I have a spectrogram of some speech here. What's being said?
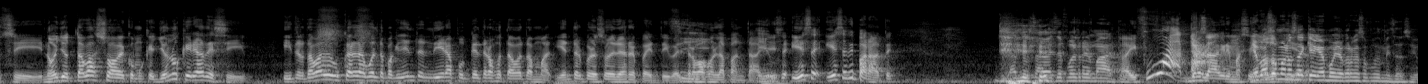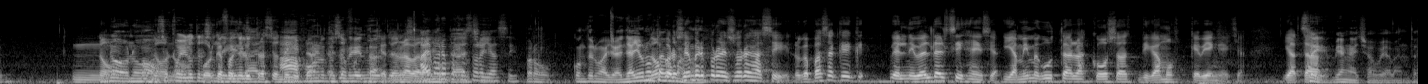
sí, no, yo estaba suave, como que yo no quería decir. Y trataba de buscarle la vuelta para que ella entendiera por qué el trabajo estaba tan mal. Y entra el profesor y de repente y ve Sí. el trabajo en la pantalla. Y- Y, dice, y ese, y ese disparate. ya tú sabes, ese fue el remate. Ahí, ¡fua! Dos lágrimas. Yo más o menos sé quién es, porque yo creo que eso fue mi sesión. No, No, no, eso fue ilustración porque fue en digital. ilustración Ah, fue en ilustración Eso fue digital. Que la Hay varios profesores sí. ya así, pero continúa yo. Ya yo no, No, pero más siempre el nada. profesor es así. Lo que pasa es que que el nivel de exigencia, y a mí me gustan las cosas, digamos, que bien hechas. Y hasta. Sí, bien hecho, obviamente.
